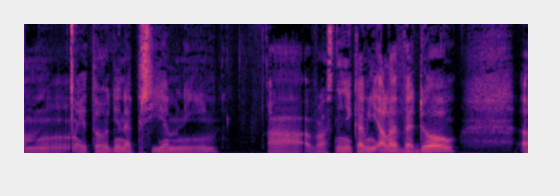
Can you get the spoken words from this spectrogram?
um, je to hodně nepříjemný a vlastně někam jí ale vedou uh,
